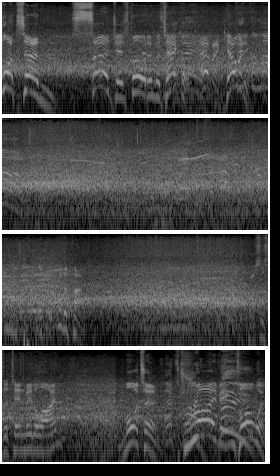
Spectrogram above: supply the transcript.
Watson surges forward in the tackle. Have a go at him. the last. with a punt. Crosses the 10 metre line. Morton That's driving Move. forward,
